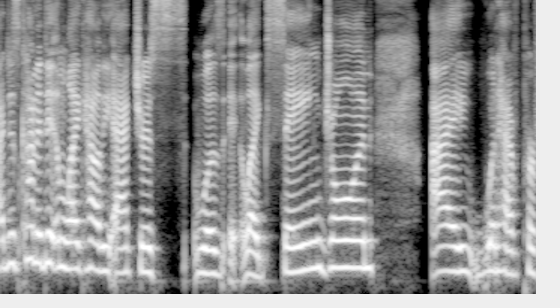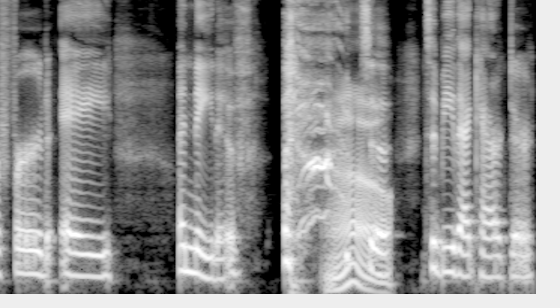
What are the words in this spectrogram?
I just kind of didn't like how the actress was eh, like saying jawn. I would have preferred a a native Oh. to to be that character.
